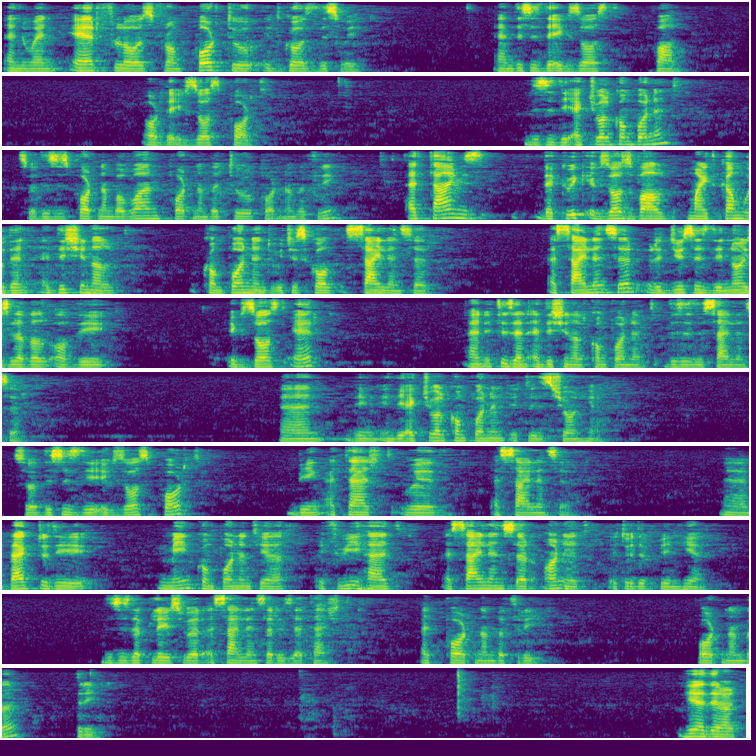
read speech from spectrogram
and when air flows from port 2 it goes this way. And this is the exhaust valve or the exhaust port. This is the actual component. So this is port number 1 port number 2 port number 3 at times the quick exhaust valve might come with an additional component which is called silencer. A silencer reduces the noise level of the exhaust air and it is an additional component. This is the silencer and in, in the actual component it is shown here. So this is the exhaust port being attached with a silencer. Uh, back to the main component here if we had a silencer on it it would have been here. This is the place where a silencer is attached at port number 3 port number 3 here there are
